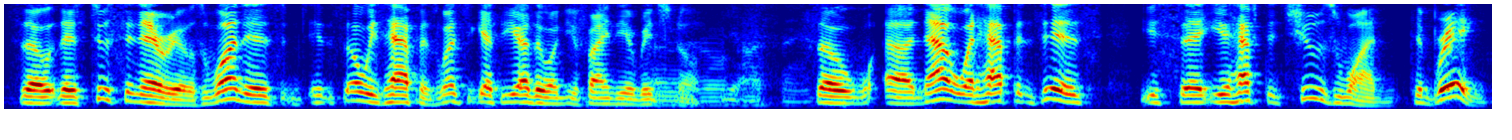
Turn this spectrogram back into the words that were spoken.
So there's two scenarios. One is it always happens. Once you get the other one, you find the original. Yeah. So uh, now what happens is you say you have to choose one to bring.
